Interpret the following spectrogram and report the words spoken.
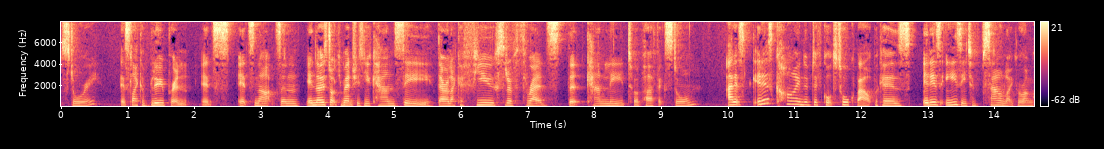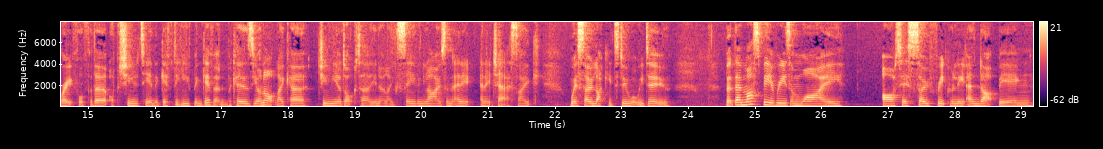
story. It's like a blueprint. It's it's nuts. And in those documentaries, you can see there are like a few sort of threads that can lead to a perfect storm. And it's it is kind of difficult to talk about because it is easy to sound like you're ungrateful for the opportunity and the gift that you've been given because you're not like a junior doctor, you know, like saving lives in the NHS. Like we're so lucky to do what we do. But there must be a reason why artists so frequently end up being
